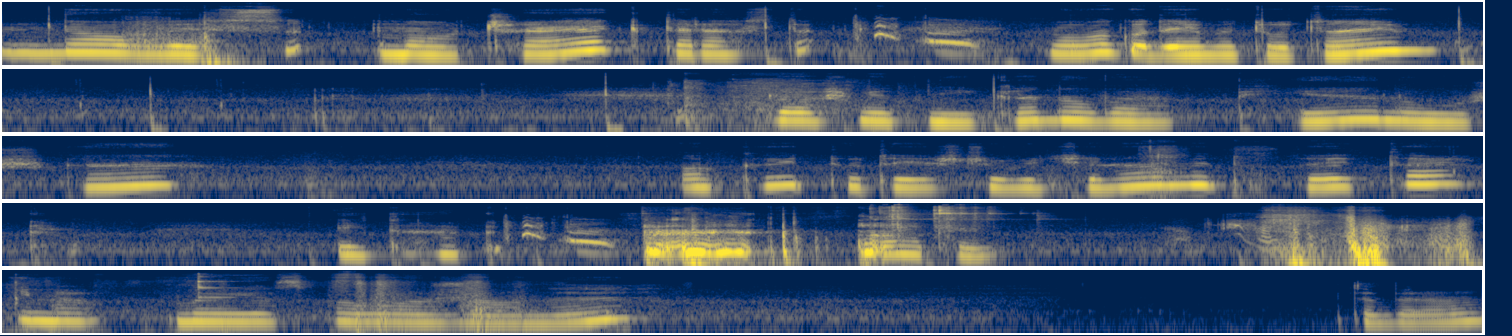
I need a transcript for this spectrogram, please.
nowy smoczek. Teraz tak. Małego dajemy tutaj. Do śmietnika. Nowa pieluszka. Ok, tutaj jeszcze wycielamy. Tutaj tak. I tak. ok. I mamy jest położony. Dobra.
